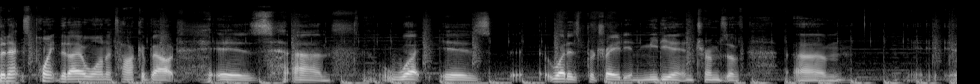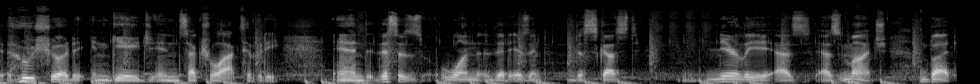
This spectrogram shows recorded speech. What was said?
The next point that I want to talk about is um, what is what is portrayed in media in terms of um, who should engage in sexual activity, and this is one that isn't discussed nearly as as much, but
